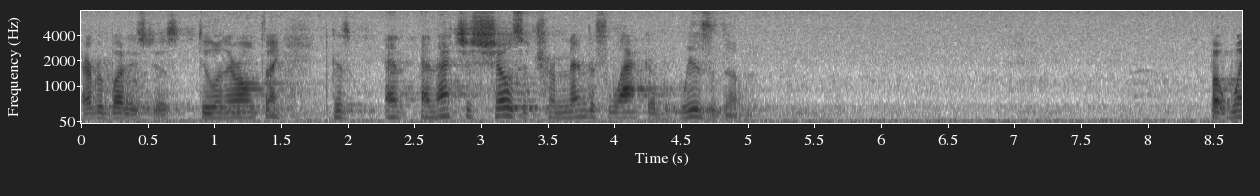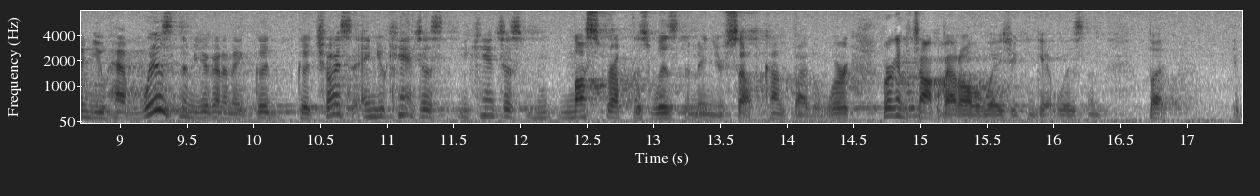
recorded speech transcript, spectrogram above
Everybody's just doing their own thing. Because, and, and that just shows a tremendous lack of wisdom. But when you have wisdom, you're going to make good, good choices. And you can't, just, you can't just muster up this wisdom in yourself. It comes by the word. We're going to talk about all the ways you can get wisdom. But it,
